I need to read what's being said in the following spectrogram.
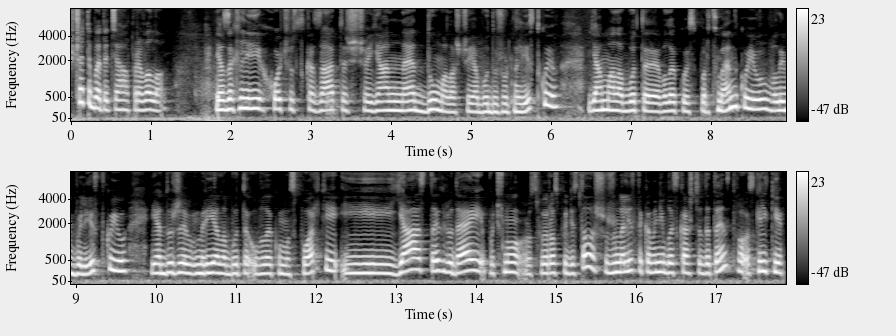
Що тебе до цього привело? Я взагалі хочу сказати, що я не думала, що я буду журналісткою. Я мала бути великою спортсменкою, волейболісткою. Я дуже мріяла бути у великому спорті. І я з тих людей почну свою розповідь з того, що журналістика мені близька ще з дитинства, оскільки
